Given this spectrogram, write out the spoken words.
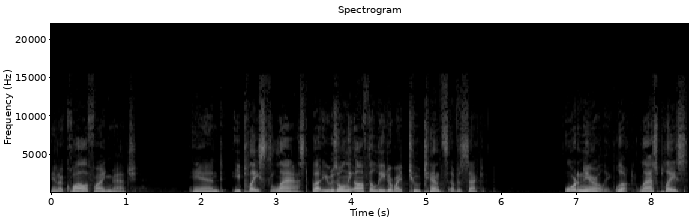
in a qualifying match. And he placed last, but he was only off the leader by two tenths of a second. Ordinarily, look, last place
